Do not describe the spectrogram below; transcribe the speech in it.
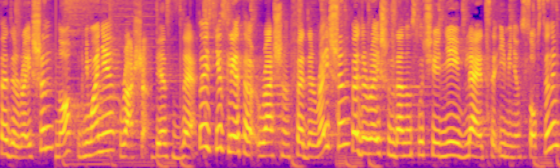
Federation, но, внимание, Russia, без the. То есть, если это Russian Federation, Federation в данном случае не является именем собственным,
